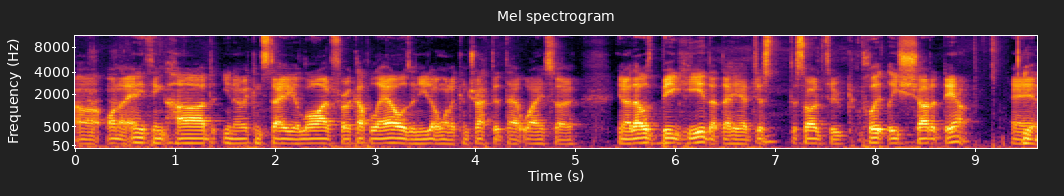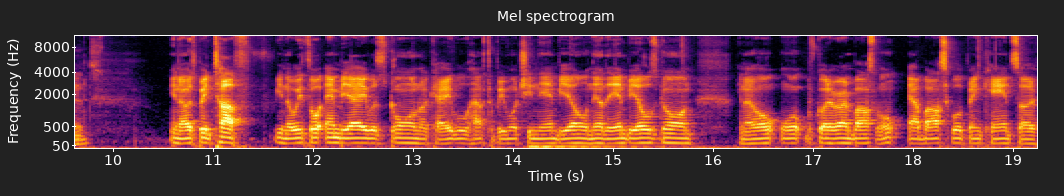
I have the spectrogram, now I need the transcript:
uh, on anything hard, you know, it can stay alive for a couple hours, and you don't want to contract it that way. So, you know, that was big here that they had just decided to completely shut it down, and you know, it's been tough. You know, we thought NBA was gone. Okay, we'll have to be watching the NBL. Now the NBL's gone. You know, we've got our own basketball. Our basketball's been canned. So,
